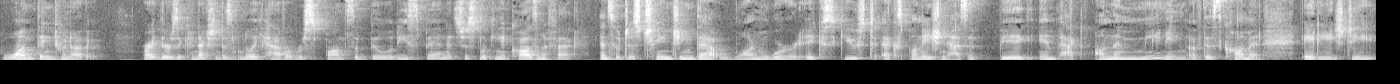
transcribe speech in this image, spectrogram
one thing to another right? There's a connection. It doesn't really have a responsibility spin. It's just looking at cause and effect. And so just changing that one word, excuse to explanation, has a big impact on the meaning of this comment. ADHD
